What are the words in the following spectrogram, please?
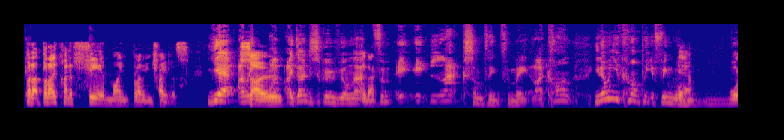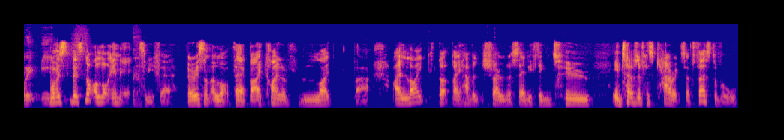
but but I kind of fear mind blowing trailers. Yeah, I mean, So- I, I don't disagree with you on that. You know. For, it, it lacks something for me, and I can't. You know, when you can't put your finger Yeah. on what it is. Well, there's, there's not a lot in it, to be fair. There isn't a lot there, but I kind of like that. I like that they haven't shown us anything too, in terms of his character. First of all,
